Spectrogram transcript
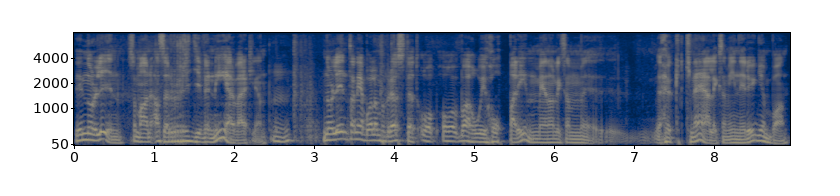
Det är Norlin som han alltså river ner verkligen. Mm. Norlin tar ner bollen på bröstet och, och Bahoui hoppar in med någon liksom, eh, högt knä liksom in i ryggen på honom.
